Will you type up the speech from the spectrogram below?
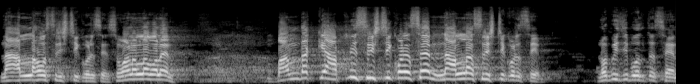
না আল্লাহ সৃষ্টি করেছে। সুমান আল্লাহ বলেন বান্দাকে আপনি সৃষ্টি করেছেন না আল্লাহ সৃষ্টি করেছে? নবীজি বলতেছেন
